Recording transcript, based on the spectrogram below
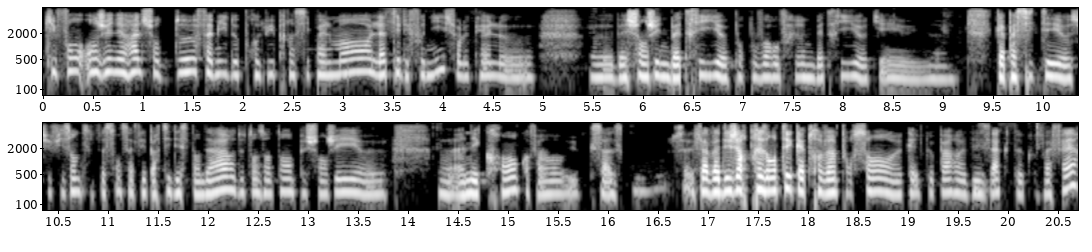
qui font en général sur deux familles de produits principalement, la téléphonie sur lequel euh, euh, bah, changer une batterie pour pouvoir offrir une batterie qui ait une capacité suffisante. De toute façon, ça fait partie des standards. De temps en temps, on peut changer un écran. Enfin, ça, ça, va déjà représenter 80% quelque part des actes qu'on va faire.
